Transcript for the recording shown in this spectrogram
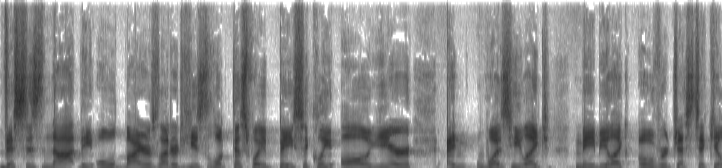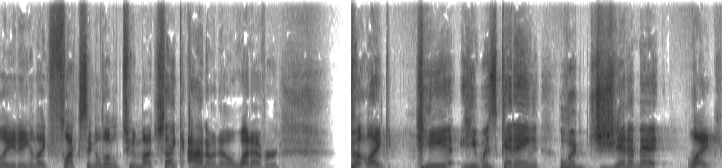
This is not the old Meyers Leonard. He's looked this way basically all year. And was he like maybe like over gesticulating and like flexing a little too much? Like, I don't know, whatever. But like he he was getting legitimate like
